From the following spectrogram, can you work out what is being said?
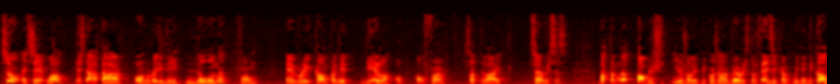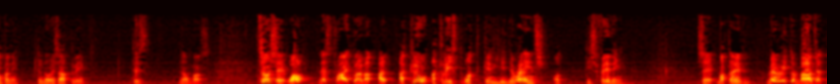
So I say, well, these data are already known from every company that deal or offer satellite services, but are not published usually because they are very strategical within the company to know exactly these numbers. So I say, well, let's try to have a, a, a clue at least what can be the range of this fading. Say, but I have very little budget,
